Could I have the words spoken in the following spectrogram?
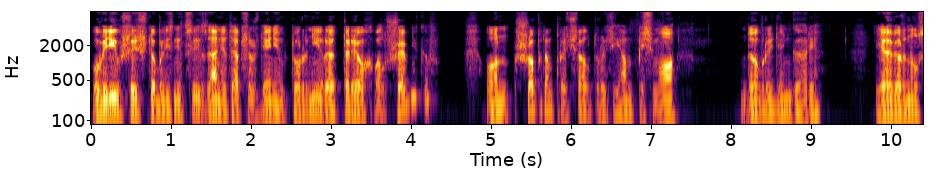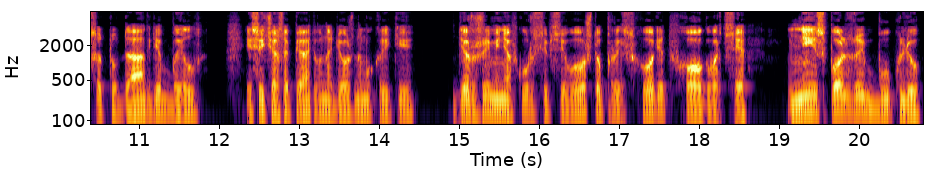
Убедившись, что близнецы заняты обсуждением турнира трех волшебников, он шепотом прочитал друзьям письмо. — Добрый день, Гарри. Я вернулся туда, где был, и сейчас опять в надежном укрытии. Держи меня в курсе всего, что происходит в Хогвартсе. Не используй буклю,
